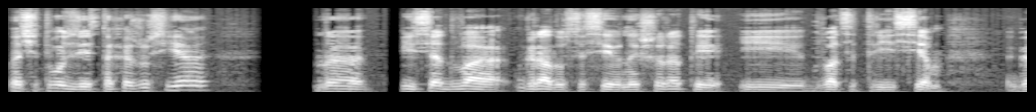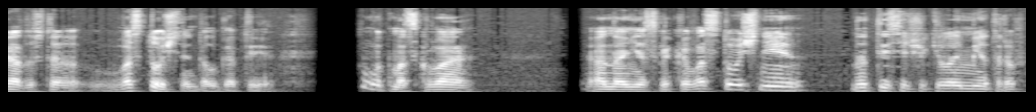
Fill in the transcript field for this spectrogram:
значит, вот здесь нахожусь я, на 52 градуса северной широты и 23,7 градуса восточной долготы. Вот Москва, она несколько восточнее, на 1000 километров,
